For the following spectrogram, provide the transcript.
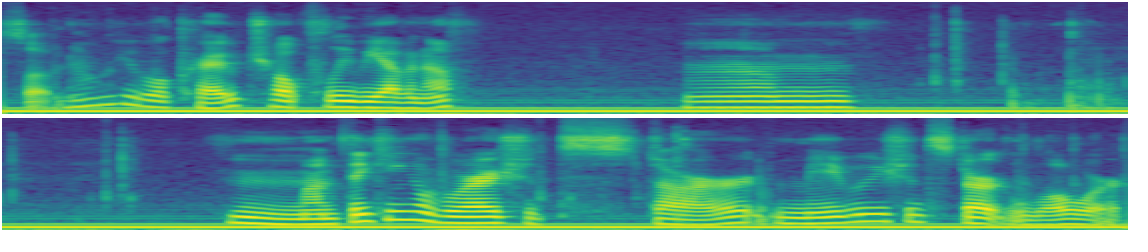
So now we will crouch. Hopefully we have enough. Um, hmm, I'm thinking of where I should start. Maybe we should start lower.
